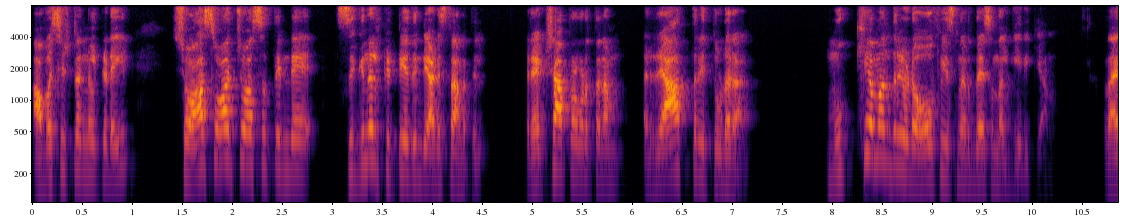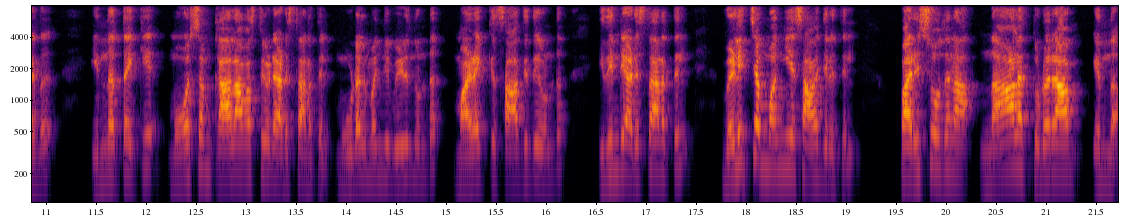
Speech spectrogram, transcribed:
അവശിഷ്ടങ്ങൾക്കിടയിൽ ശ്വാസോച്ഛ്വാസത്തിന്റെ സിഗ്നൽ കിട്ടിയതിന്റെ അടിസ്ഥാനത്തിൽ രക്ഷാപ്രവർത്തനം രാത്രി തുടരാൻ മുഖ്യമന്ത്രിയുടെ ഓഫീസ് നിർദ്ദേശം നൽകിയിരിക്കുകയാണ്. അതായത് ഇന്നത്തേക്ക് മോശം കാലാവസ്ഥയുടെ അടിസ്ഥാനത്തിൽ മൂടൽമഞ്ഞ് വീഴുന്നുണ്ട് മഴയ്ക്ക് സാധ്യതയുണ്ട്. ഇതിന്റെ അടിസ്ഥാനത്തിൽ വെളിച്ചം മങ്ങിയ സാഹചര്യത്തിൽ പരിശോധന നാളെ തുടരാം എന്ന്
